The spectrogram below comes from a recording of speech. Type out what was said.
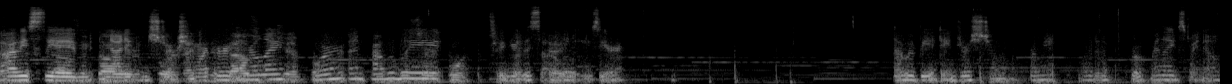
Obviously, I'm not a construction worker in real life, or I'd probably figure this out a little easier. That would be a dangerous jump for me. I would have broke my legs by now.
